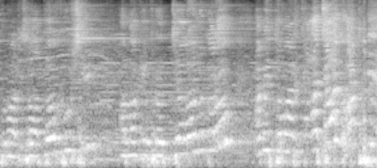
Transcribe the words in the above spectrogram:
তোমার যত খুশি আমাকে প্রজ্বলন করো, আমি তোমার কাঁচা ঘটকে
